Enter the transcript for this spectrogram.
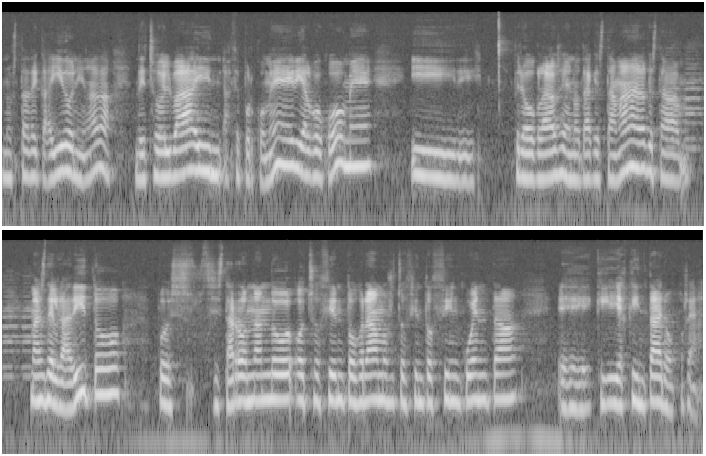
no está decaído ni nada. De hecho, él va y hace por comer y algo come, y, pero claro, se nota que está mal, que está más delgadito, pues si está rondando 800 gramos, 850, eh, y es Quintaro, o sea,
